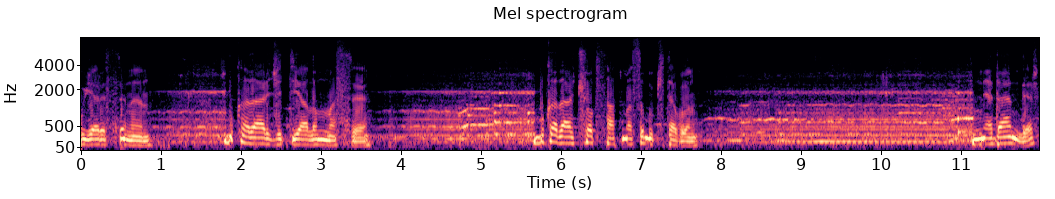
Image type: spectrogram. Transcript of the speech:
uyarısının bu kadar ciddiye alınması, bu kadar çok satması bu kitabın nedendir?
